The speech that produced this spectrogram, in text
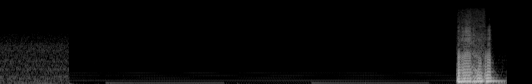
Uh-huh.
